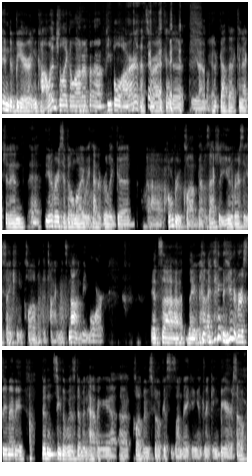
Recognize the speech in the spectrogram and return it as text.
into beer in college, like a lot of uh, people are. That's where I kind of, you know, yeah. got that connection. And at the University of Illinois, we had a really good uh, homebrew club that was actually a university sanctioned club at the time. It's not anymore it's uh they i think the university maybe didn't see the wisdom in having a, a, club whose focus is on making and drinking beer so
